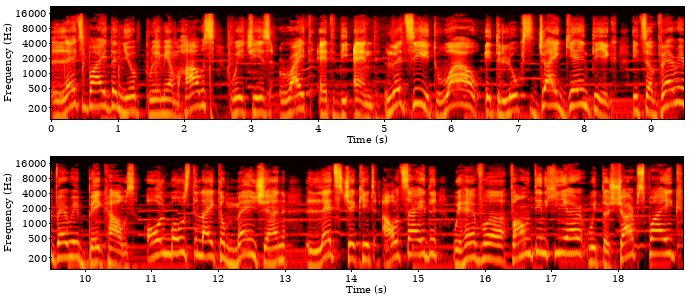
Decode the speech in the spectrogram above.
let's buy the new premium house which is right at the end. Let's see it. Wow, it looks gigantic. It's a very very big house, almost like a mansion. Let's check it outside. We have a fountain here with a sharp spike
